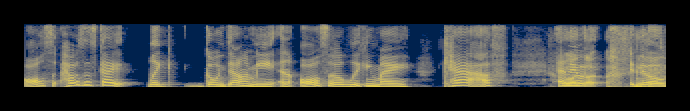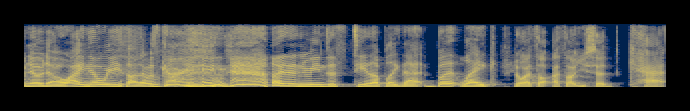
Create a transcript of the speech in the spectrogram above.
also? How is this guy like going down on me and also licking my calf?" And Oh, it- thought- no, no, no. I know where you thought I was going. I didn't mean to tee it up like that. But like, No, I thought I thought you said cat.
